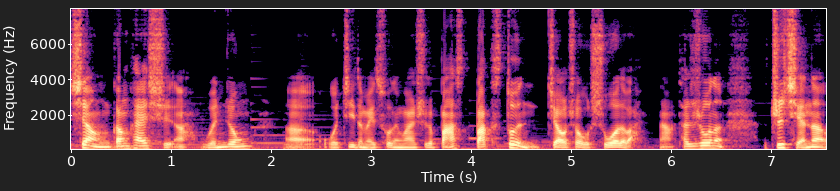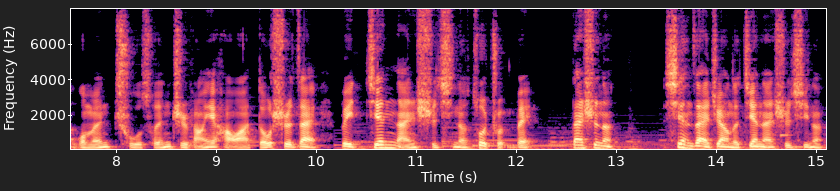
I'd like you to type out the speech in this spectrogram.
像刚开始啊文中。呃，我记得没错的话是个巴斯巴克斯顿教授说的吧？啊，他是说呢，之前呢，我们储存脂肪也好啊，都是在为艰难时期呢做准备。但是呢，现在这样的艰难时期呢，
